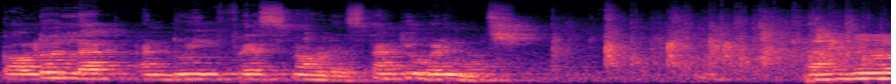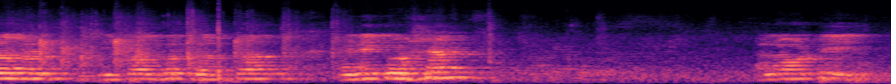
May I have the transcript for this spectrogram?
Caldwell-Luc and doing FESS nowadays. Thank you very much. Thank you, Dr. Any question? Hello. Uh,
